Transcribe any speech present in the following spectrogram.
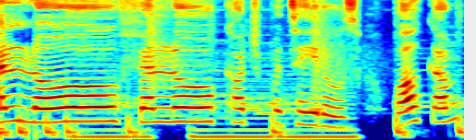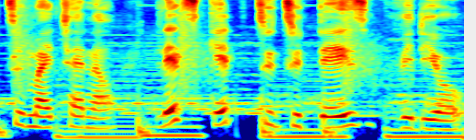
Hello, fellow couch potatoes. Welcome to my channel. Let's get to today's video.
